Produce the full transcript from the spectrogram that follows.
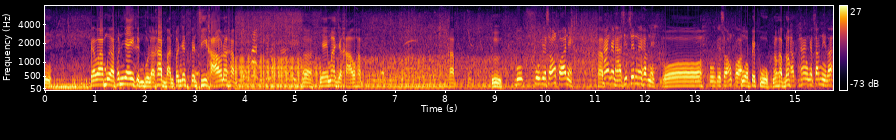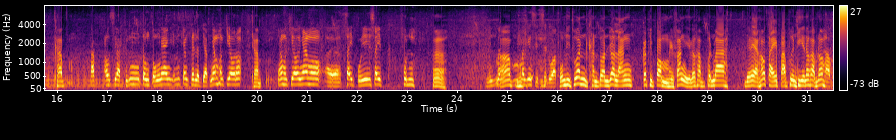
นี่แปลว่าเมื่อเพิ่นใหญ่ขึ้นพุ่นละครับบัดเพิ่นจะเป็นสีขาวนะครับน่าจะเป็นลักษณะที่เออใหญ่มากจะขาวครับ ครับ อืมปลูกปลูกได้สองกอนี่ ครับ ห่างกันหาสิบเซนเลยครับนี่โอ้ปลูกได้สองกอพวกไปปลูกเนาะครับเนาะครับห่างกันซ้ำนี่ละครับครับเอาเสือกถึงตรงตรงๆแน่มันจังเป็นระเบียบย้ำเขาเกี่ยวเนาะครับย้ำเขาเกี่ยวย้ำเขาเอ่อใส่ปุ๋ยใส่ฝุ่นอ่ามันมันอ๋อมันยังสิสะดวกผมสิทวนขั้นตอนย้อนหลังกับพี่ป้อมให้ฟังอีกแล้วครับ เพิ่นว่าเดี๋ยวแรกเฮาไถปรับพื้นที่เนาะครับเนาะครับ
